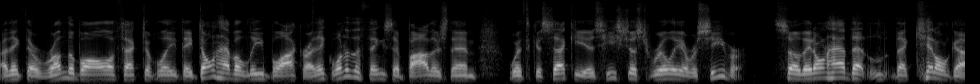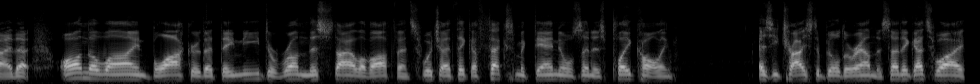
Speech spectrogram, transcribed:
I think they run the ball effectively. They don't have a lead blocker. I think one of the things that bothers them with Gesicki is he's just really a receiver. So they don't have that that Kittle guy, that on the line blocker that they need to run this style of offense, which I think affects McDaniels and his play calling as he tries to build around this. I think that's why,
